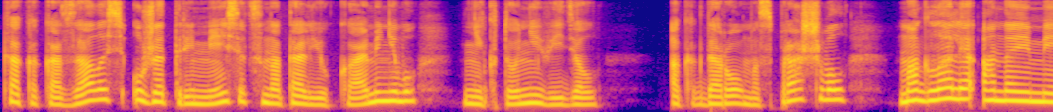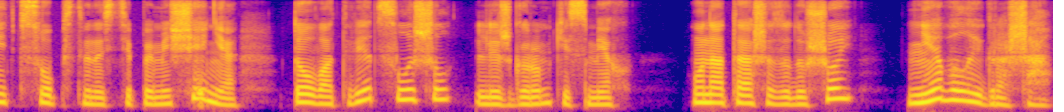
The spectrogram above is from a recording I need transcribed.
Как оказалось, уже три месяца Наталью Каменеву никто не видел. А когда Рома спрашивал, могла ли она иметь в собственности помещение, то в ответ слышал лишь громкий смех. У Наташи за душой не было и гроша.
